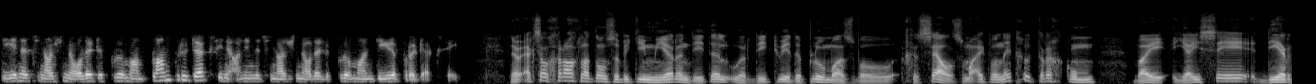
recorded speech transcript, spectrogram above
Die een is 'n nasionale diploma in plantproduksie en die ander is 'n nasionale diploma in diereproduksie. Nou ek sal graag laat ons 'n bietjie meer in detail oor die twee diplomas wil gesels, maar ek wil net gou terugkom by jy sê deur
